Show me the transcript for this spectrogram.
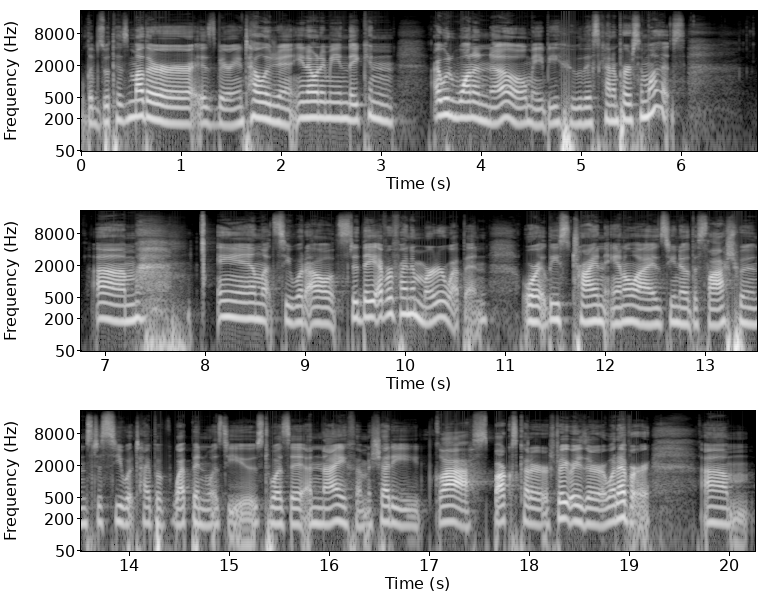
lives with his mother, is very intelligent. You know what I mean? They can, I would want to know maybe who this kind of person was. Um, and let's see what else. Did they ever find a murder weapon or at least try and analyze, you know, the slash wounds to see what type of weapon was used? Was it a knife, a machete, glass, box cutter, straight razor, or whatever? Um,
